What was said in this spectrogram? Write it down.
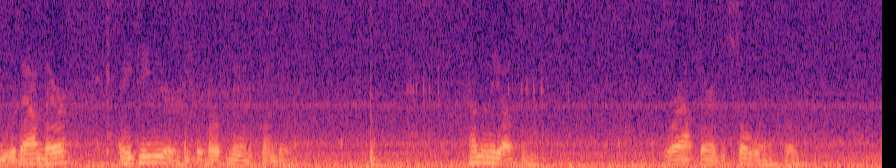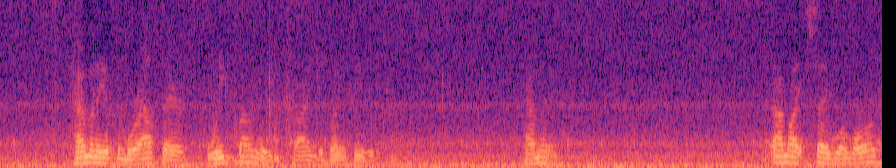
you were down there 18 years with those men at. How many of them were out there in the soul winning program? How many of them were out there week by week trying to bring people to Christ? How many? I might say, well, Lord,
